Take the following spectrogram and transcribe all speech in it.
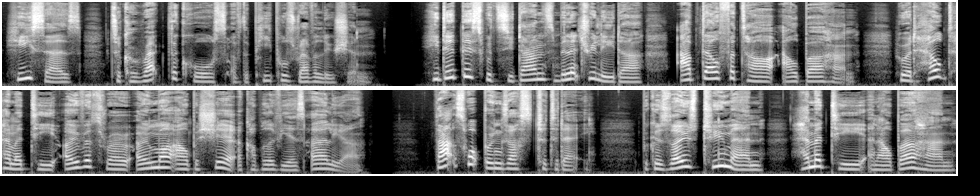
he says, to correct the course of the People's Revolution. He did this with Sudan's military leader Abdel Fattah al Burhan, who had helped Hemedti overthrow Omar al Bashir a couple of years earlier. That's what brings us to today, because those two men, Hemedti and al Burhan,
